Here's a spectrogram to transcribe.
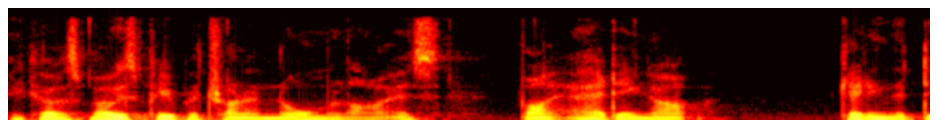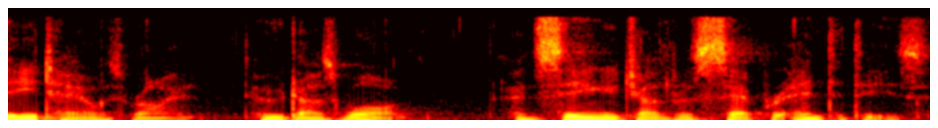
because most people are trying to normalize by adding up, getting the details right, who does what, and seeing each other as separate entities.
